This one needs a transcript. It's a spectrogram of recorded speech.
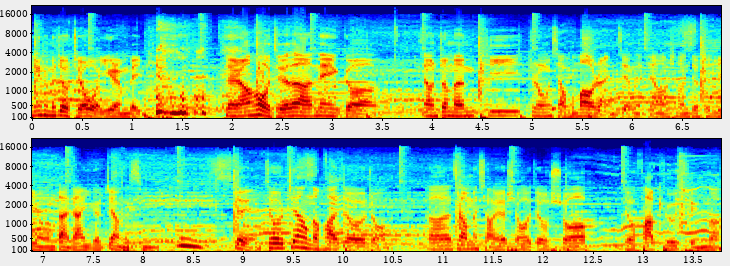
凭什么就只有我一个人被骗？对，然后我觉得那个像专门批这种小红帽软件的经销商，就是利用大家一个这样的心理。嗯，对，就是这样的话，就有一种呃，在我们小学时候就说就发 Q 群嘛，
